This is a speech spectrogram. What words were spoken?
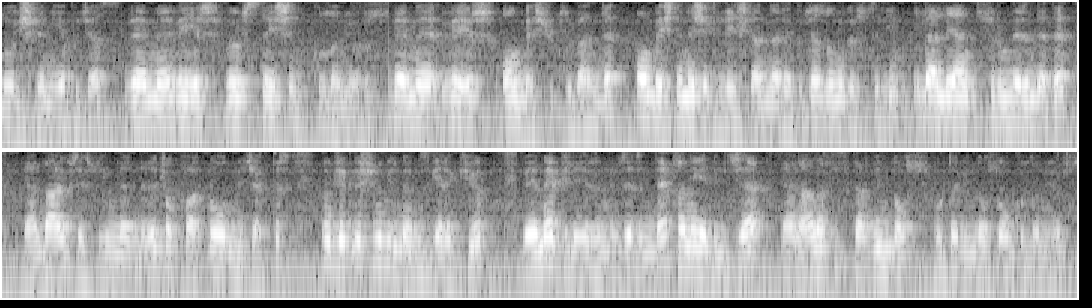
Bu işlemi yapacağız. VMware Workstation kullanıyoruz. VMware 15 yüklü bende. 15'te ne şekilde işlemler yapacağız onu göstereyim. İlerleyen sürümlerinde de yani daha yüksek sürümlerinde de çok farklı olmayacaktır. Öncelikle şunu bilmemiz gerekiyor. VM Player'ın üzerinde tanıyabileceği yani ana sistem Windows, burada Windows 10 kullanıyoruz.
